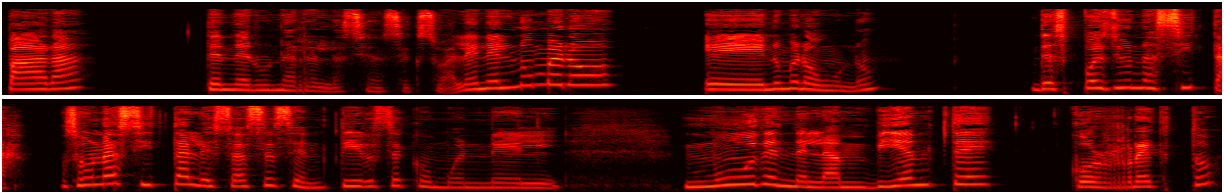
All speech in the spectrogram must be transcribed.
para tener una relación sexual? En el número, eh, número uno, después de una cita. O sea, una cita les hace sentirse como en el mood, en el ambiente correcto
